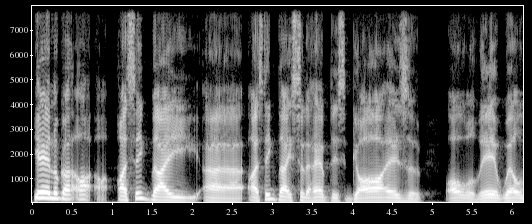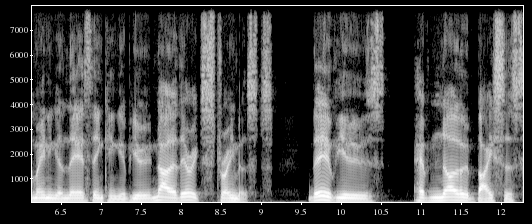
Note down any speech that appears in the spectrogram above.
Yeah, look, I, I, I think they, uh, I think they sort of have this guise of oh, well, they're well meaning and they're thinking of you. No, they're extremists. Their views have no basis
